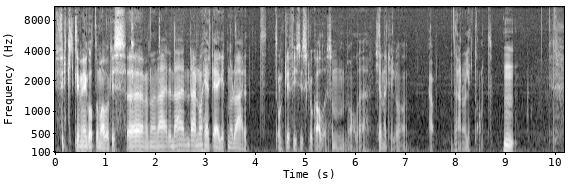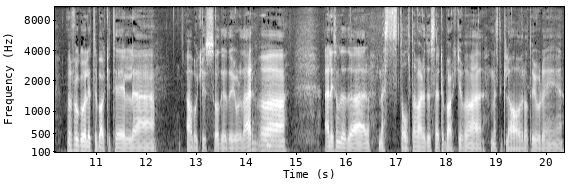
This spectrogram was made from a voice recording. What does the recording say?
fryktelig mye godt om Abakus, eh, men det er, det, er, det er noe helt eget når du er et ordentlig fysisk lokale som alle kjenner til. Og ja, det er noe litt annet. Mm. Men for å gå litt tilbake til uh, Abokus og det du gjorde der. Hva er liksom det du er mest stolt av? Hva er det du ser tilbake på er mest glad over at du gjorde i eh,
